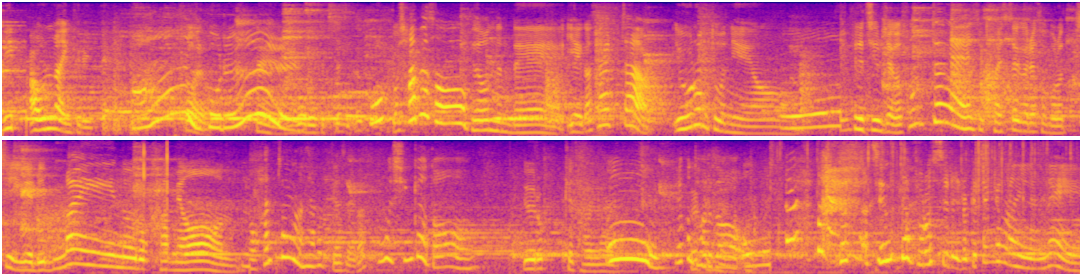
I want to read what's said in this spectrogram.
립 아웃라인 그릴 때. 아 써요. 이거를? 네, 이거를 그때 쓰고 샵에서 배웠는데 얘가 살짝 요런 톤이에요. 오. 근데 지금 제가 손등에 발색을 해서 그렇지 이게 립라인으로 가면 한쪽만 해볼게요 제가. 오 신기하다. 이렇게 달라요. 오 약간 다르다. 달라요. 오. 진짜 브러쉬를 이렇게 챙겨 다니는데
